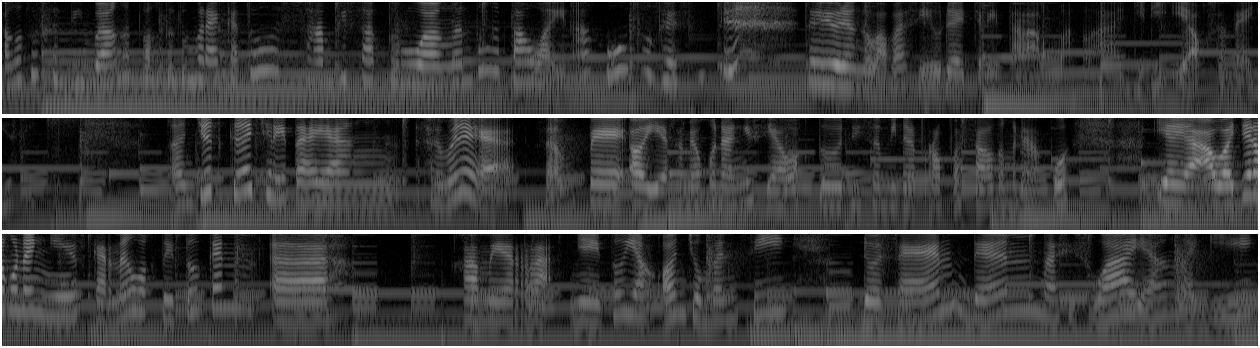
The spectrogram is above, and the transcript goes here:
aku tuh sedih banget waktu itu mereka tuh hampir satu ruangan tuh ngetawain aku tuh gak sih? Tapi udah nggak apa-apa sih udah cerita lama lah. Jadi ya aku santai aja sih. Lanjut ke cerita yang sampai mana ya? Sampai oh iya sampai aku nangis ya waktu di seminar proposal temen aku. Ya ya wajar aku nangis. Karena waktu itu kan uh, kameranya itu yang on cuman si dosen dan mahasiswa yang lagi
